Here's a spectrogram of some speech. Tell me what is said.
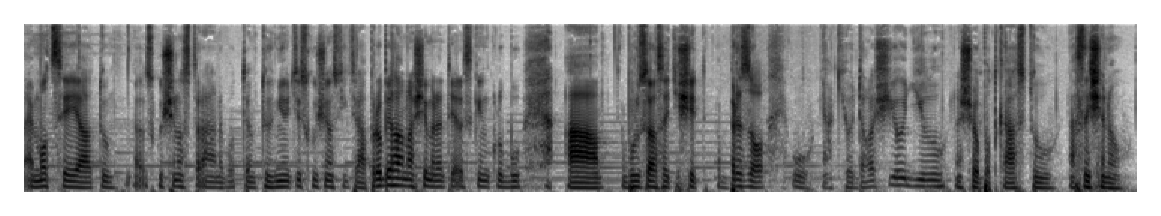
emoci a tu zkušenost, která, nebo tu výměnu zkušeností, která proběhla v našem rentierském klubu a budu se zase těšit brzo u nějakého dalšího dílu našeho podcastu. Naslyšenou.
